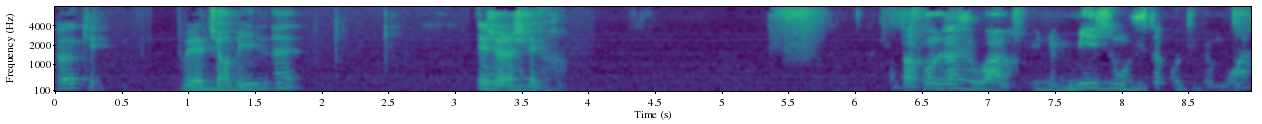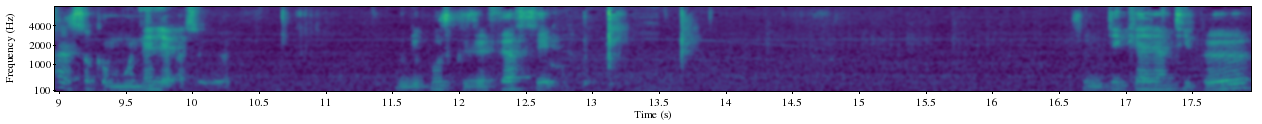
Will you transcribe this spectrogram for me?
Ok. Je mets la turbine. Et je lâche les freins. Par contre, là, je vois un- une maison juste à côté de moi. Là, je sens que mon aile est passée. Donc, du coup, ce que je vais faire, c'est. Je vais me décaler un petit peu.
